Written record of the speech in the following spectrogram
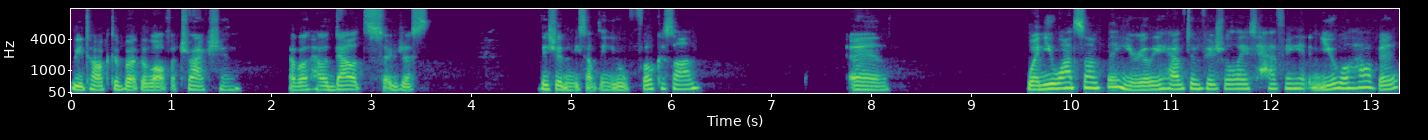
We talked about the law of attraction, about how doubts are just they shouldn't be something you focus on. And when you want something, you really have to visualize having it, and you will have it.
